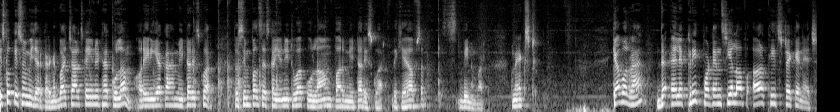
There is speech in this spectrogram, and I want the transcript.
इसको किसमें मेजर करेंगे? तो भाई चार्ज का यूनिट है कूलम और एरिया का है मीटर स्क्वायर तो सिंपल से इसका यूनिट हुआ कूलम पर मीटर स्क्वायर देखिए है बी नंबर। नेक्स्ट क्या बोल रहा है? The electric potential of earth is taken H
